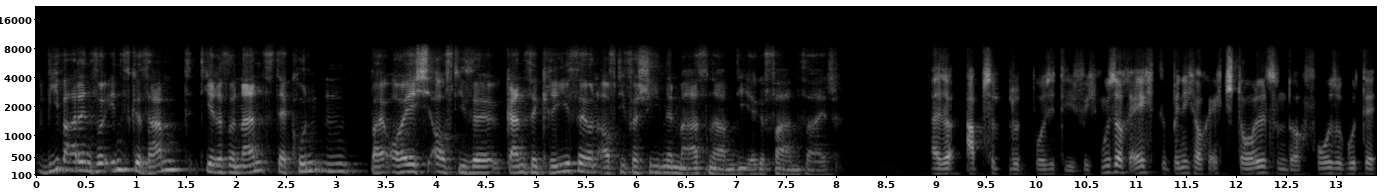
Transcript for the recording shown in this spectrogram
wie war denn so insgesamt die Resonanz der Kunden bei euch auf diese ganze Krise und auf die verschiedenen Maßnahmen, die ihr gefahren seid? Also absolut positiv. Ich muss auch echt, bin ich auch echt stolz und auch froh, so gute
